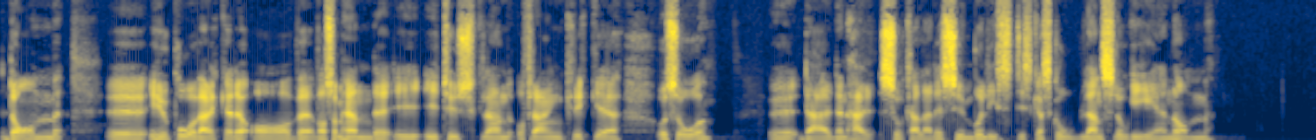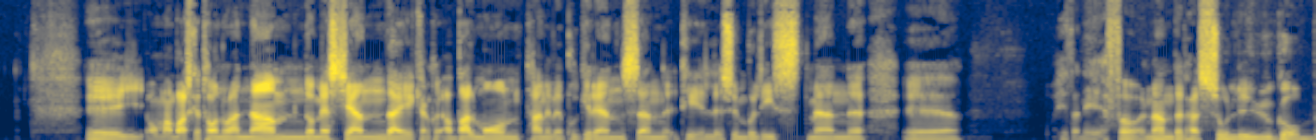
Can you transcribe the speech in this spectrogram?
de eh, är ju påverkade av vad som hände i, i Tyskland och Frankrike och så. Eh, där den här så kallade symbolistiska skolan slog igenom. Eh, om man bara ska ta några namn, de mest kända är kanske ja, Balmont, han är väl på gränsen till symbolist, men eh, vad heter han i förnamn, den här Solugob?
